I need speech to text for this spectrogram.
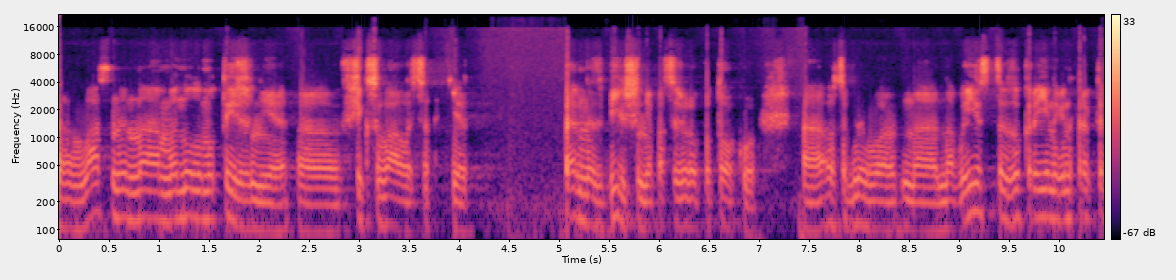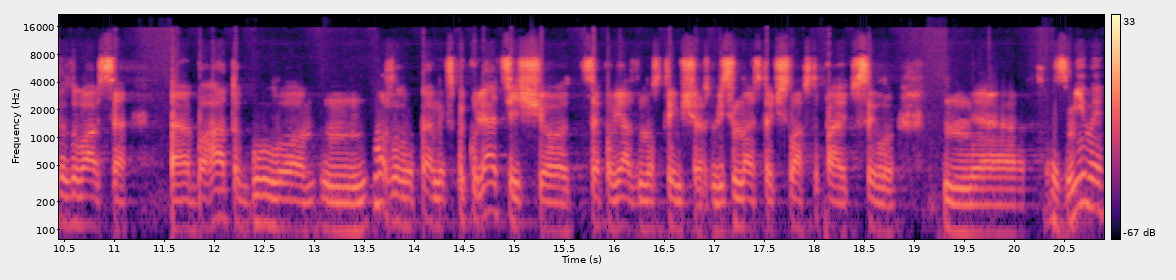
Е, Власне, на минулому тижні е, фіксувалося таке певне збільшення пасажиропотоку, е, особливо на, на виїзд з України. Він характеризувався. Е, Багато було можливо певних спекуляцій, що це пов'язано з тим, що з 18 числа вступають в силу е, зміни,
